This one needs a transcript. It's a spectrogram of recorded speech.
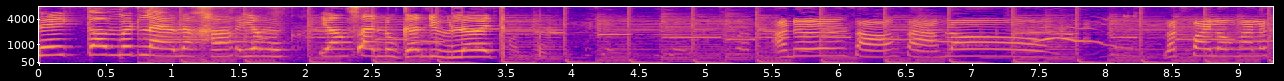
นี่ก็มืดแล้วนะคะ ยังยังสนุกกันอยู่เลยอะหนึ่งสองสามลง รถไฟลงมาแล้ว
